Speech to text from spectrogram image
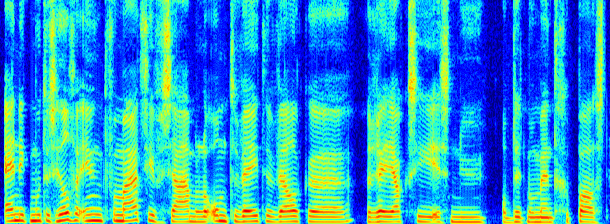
En ik moet dus heel veel informatie verzamelen om te weten welke reactie is nu op dit moment gepast.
